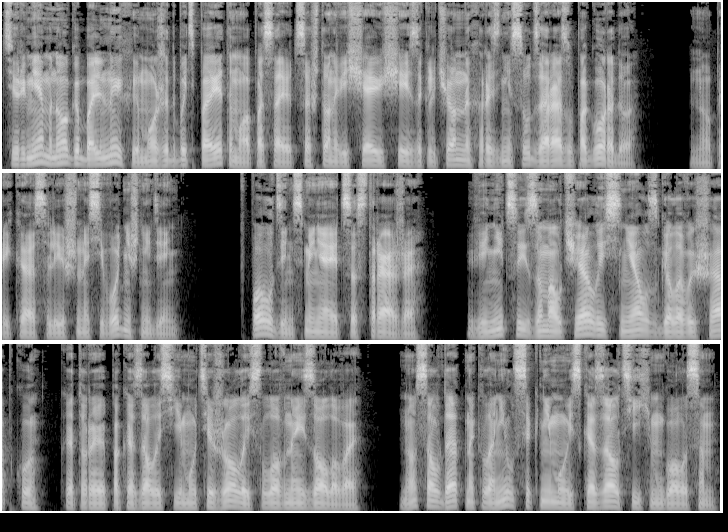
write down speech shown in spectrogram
В тюрьме много больных, и, может быть, поэтому опасаются, что навещающие заключенных разнесут заразу по городу. Но приказ лишь на сегодняшний день. В полдень сменяется стража. Вениций замолчал и снял с головы шапку, которая показалась ему тяжелой, словно из олова. Но солдат наклонился к нему и сказал тихим голосом,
